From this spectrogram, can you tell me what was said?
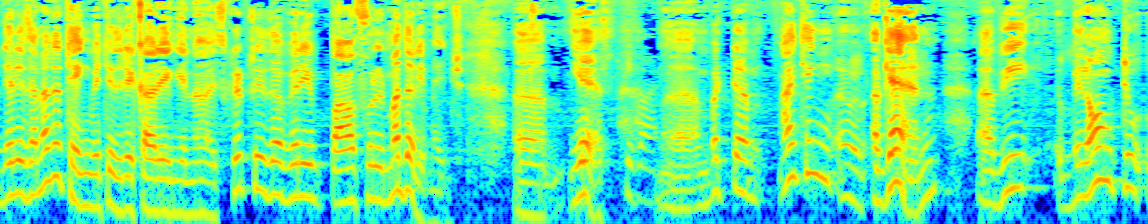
there is another thing which is recurring in our scripts is a very powerful mother image. Um, yes, Uh, but um, I think uh, again uh, we belong to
